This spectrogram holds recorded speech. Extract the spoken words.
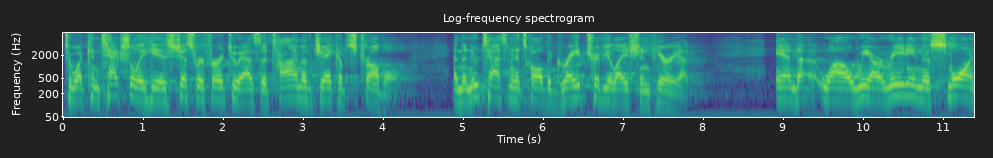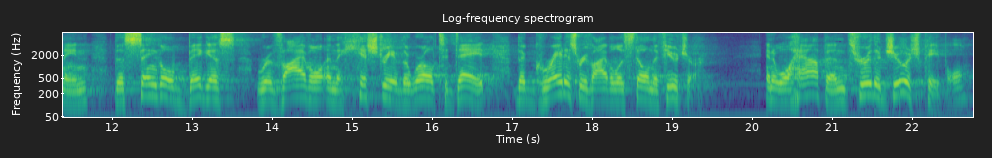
to what contextually he has just referred to as the time of Jacob's trouble. In the New Testament, it's called the Great Tribulation Period. And uh, while we are reading this morning the single biggest revival in the history of the world to date, the greatest revival is still in the future. And it will happen through the Jewish people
